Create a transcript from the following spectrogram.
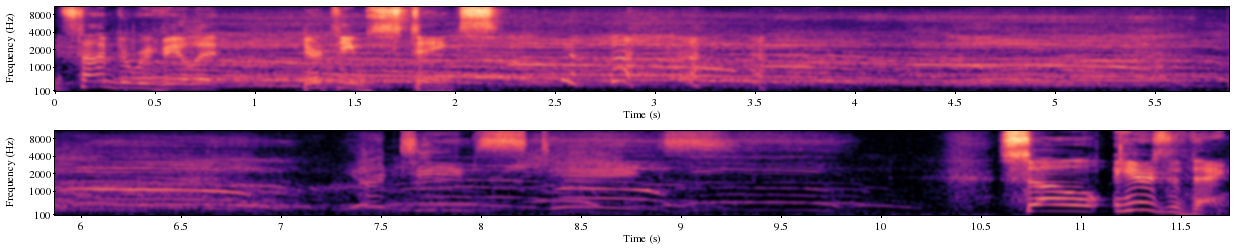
It's time to reveal it. Your team stinks. Your team stinks. So here's the thing.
